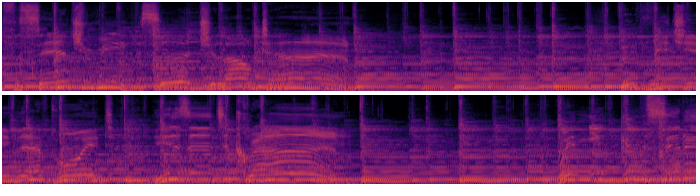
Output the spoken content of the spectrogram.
Half a century is such a long time. But reaching that point isn't a crime. When you consider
